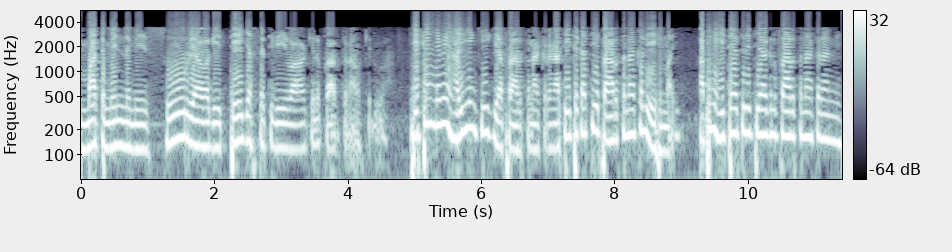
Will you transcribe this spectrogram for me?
මට මෙන්න මේ සූර්යා වගේ තේජස් ඇති වේවා කියලා ප්‍රාර්ථනාවක් කෙරුවා. හිතින් නෙමෙයි හයියෙන් කී කියා ප්‍රාර්ථනා කරන. අතීත කතිය ප්‍රාර්ථනා කළේ එහෙමයි. අපිනේ හිත ඇතුලේ තියාගෙන ප්‍රාර්ථනා කරන්නේ.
